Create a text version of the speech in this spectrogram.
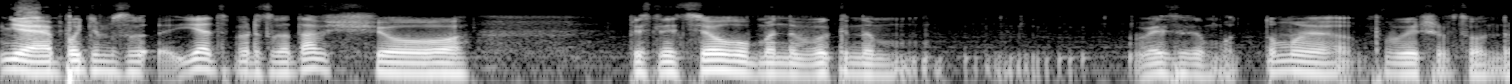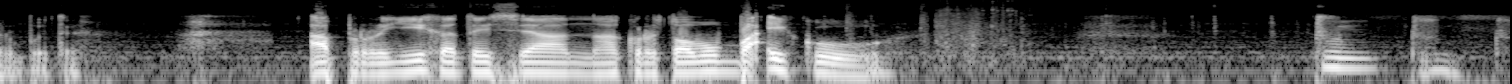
Ні, потім зг- я тепер згадав, що після цього в мене викине м- весь ремонт. Тому я вирішив цього не робити. А проїхатися на крутому байку. Тун, тун, тун.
